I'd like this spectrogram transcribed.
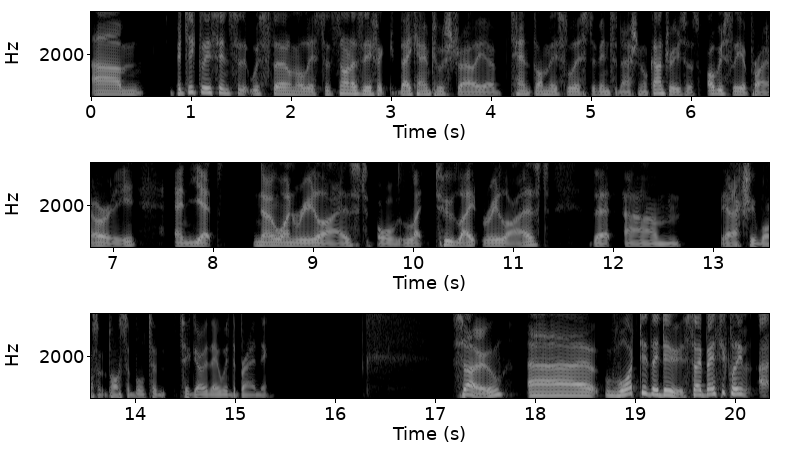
Um, particularly since it was third on the list, it's not as if it, they came to Australia tenth on this list of international countries. It's obviously a priority, and yet no one realized or late, too late realized that um, it actually wasn't possible to to go there with the branding. So, uh, what did they do? So basically, I,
